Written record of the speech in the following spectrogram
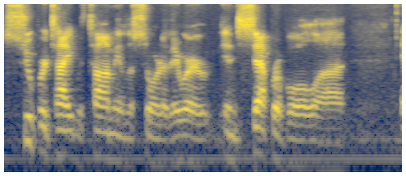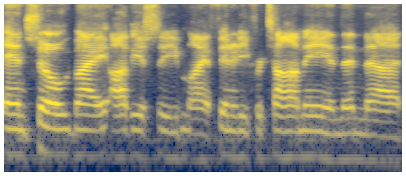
super tight with Tommy and Lasorda. They were inseparable. Uh, and so my obviously my affinity for Tommy, and then uh,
